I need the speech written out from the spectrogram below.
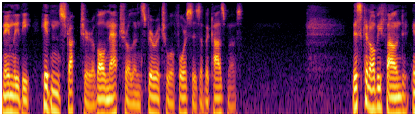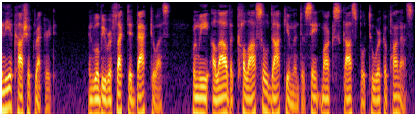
namely the hidden structure of all natural and spiritual forces of the cosmos. This can all be found in the Akashic record and will be reflected back to us when we allow the colossal document of St. Mark's Gospel to work upon us.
